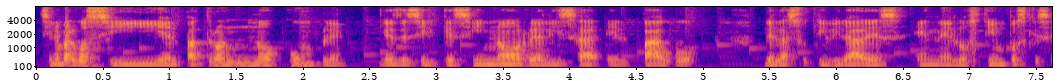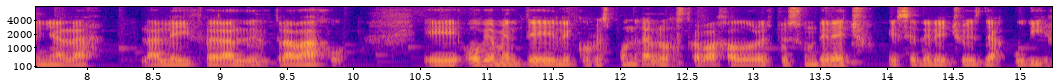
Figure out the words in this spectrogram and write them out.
Sin embargo, si el patrón no cumple, es decir, que si no realiza el pago de las utilidades en los tiempos que señala la ley federal del trabajo. Eh, obviamente le corresponde a los trabajadores pues un derecho. Ese derecho es de acudir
